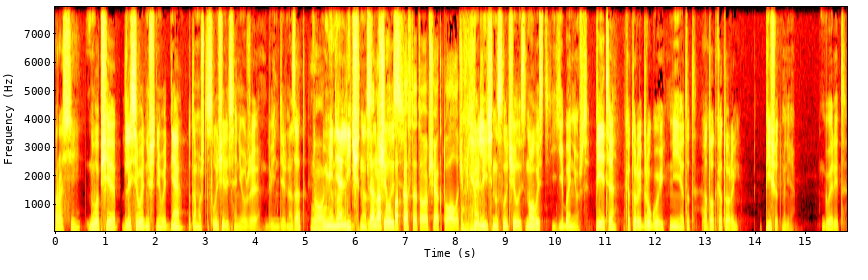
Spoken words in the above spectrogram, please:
России? Ну, вообще, для сегодняшнего дня, потому что случились они уже две недели назад. Но у нет, меня это- лично Для случилось... нашего подкаста это вообще актуалочка. У меня лично случилась новость, ебанешься. Петя, который другой, не этот, а тот, который, пишет мне, говорит,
